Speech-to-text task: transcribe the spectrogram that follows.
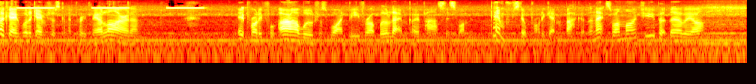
Okay, well the game's just going to prove me a liar then. It probably thought, ah, we'll just wind Beaver up, we'll let him go past this one. Game will still probably get me back at the next one, mind you, but there we are.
